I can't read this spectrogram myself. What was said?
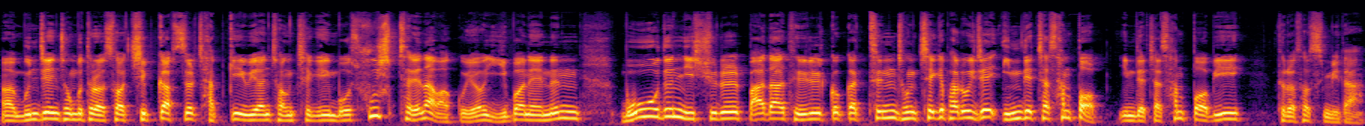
어, 문재인 정부 들어서 집값을 잡기 위한 정책이 뭐 수십 차례 나왔고요. 이번에는 모든 이슈를 받아들일 것 같은 정책이 바로 이제 임대차 3법, 임대차 3법이 들어섰습니다.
